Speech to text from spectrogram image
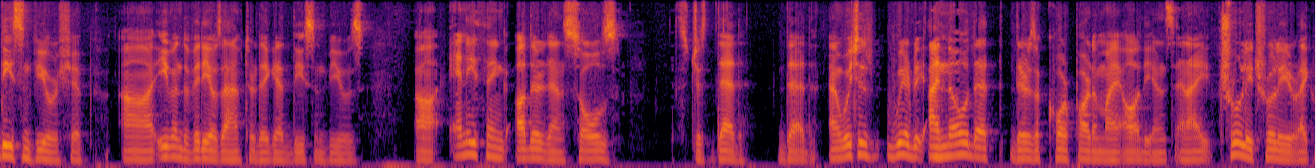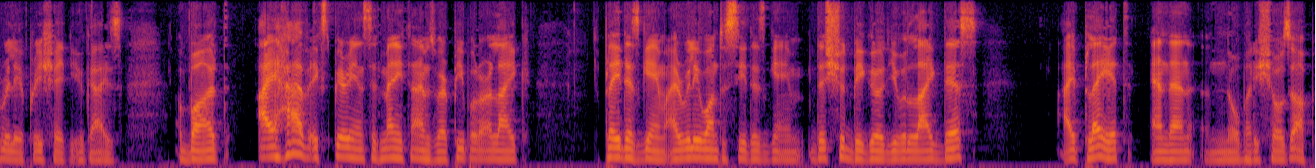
decent viewership. Uh, even the videos after they get decent views uh, anything other than souls it's just dead dead and which is weird i know that there's a core part of my audience and i truly truly like really appreciate you guys but i have experienced it many times where people are like play this game. I really want to see this game. This should be good. You will like this. I play it and then nobody shows up.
